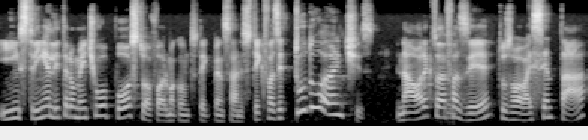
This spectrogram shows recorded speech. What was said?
E em stream é literalmente o oposto a forma como tu tem que pensar nisso. Tu tem que fazer tudo antes. Na hora que tu vai fazer, tu só vai sentar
